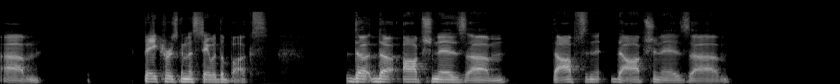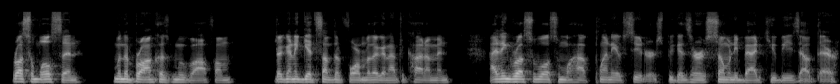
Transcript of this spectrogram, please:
Um, Baker's gonna stay with the Bucs. The the option is um the option the option is um Russell Wilson when the Broncos move off him. They're going to get something for him or they're going to have to cut him. And I think Russell Wilson will have plenty of suitors because there are so many bad QBs out there.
